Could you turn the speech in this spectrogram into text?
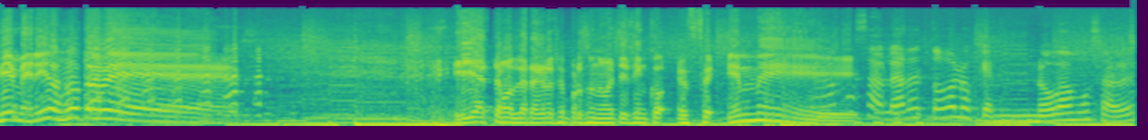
Bienvenidos otra vez. Y ya estamos de regreso por su 95 FM. Vamos a hablar de todo lo que no vamos a ver.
